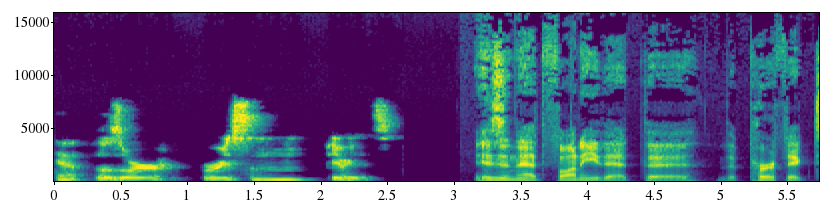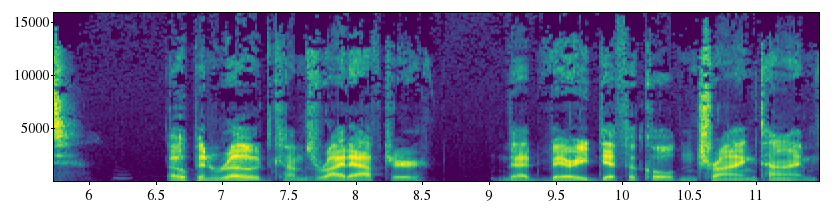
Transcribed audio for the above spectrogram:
yeah, those were worrisome periods. Isn't that funny that the the perfect open road comes right after that very difficult and trying time?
